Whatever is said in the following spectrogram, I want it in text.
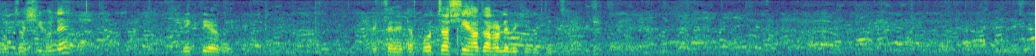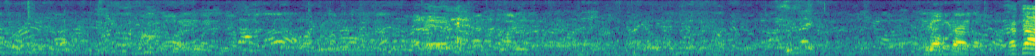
পঁচাশি হলে বিক্রি হবে। দেখছেন এটা পঁচাশি হাজার হলে বিক্রি করতে চান কাকা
